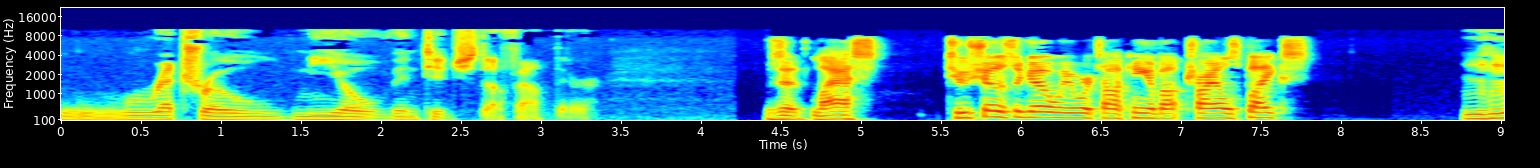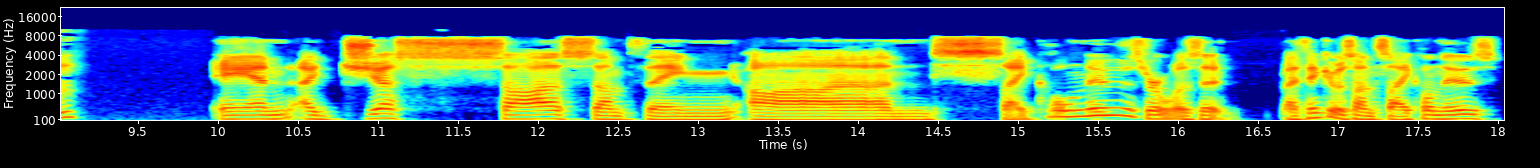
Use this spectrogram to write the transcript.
retro neo vintage stuff out there. Was it last two shows ago we were talking about trials bikes? Mm-hmm. And I just saw something on Cycle News, or was it? I think it was on Cycle News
